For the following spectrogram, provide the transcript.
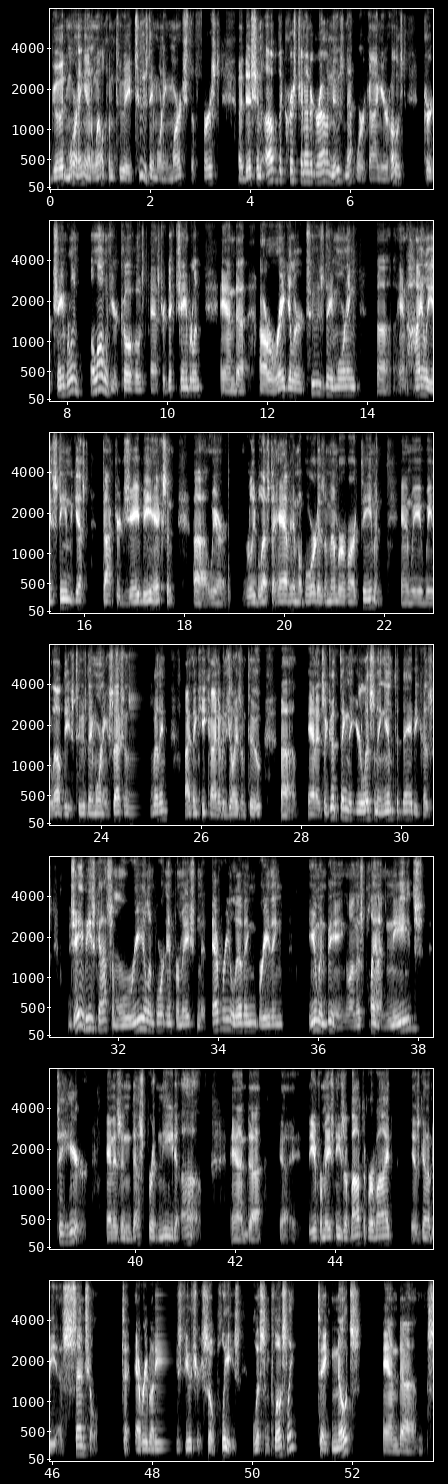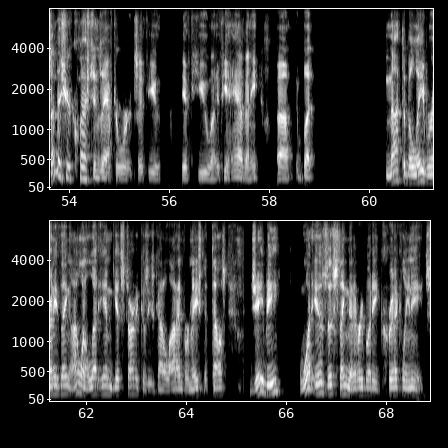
Good morning and welcome to a Tuesday morning, March the 1st edition of the Christian Underground News Network. I'm your host, Kurt Chamberlain, along with your co host, Pastor Dick Chamberlain, and uh, our regular Tuesday morning uh, and highly esteemed guest, Dr. J.B. Hixson. Uh, we are really blessed to have him aboard as a member of our team, and, and we, we love these Tuesday morning sessions with him. I think he kind of enjoys them too. Uh, and it's a good thing that you're listening in today because JB's got some real important information that every living, breathing human being on this planet needs to hear and is in desperate need of. And uh, uh, the information he's about to provide is going to be essential to everybody's future. So please listen closely, take notes, and uh, send us your questions afterwards if you if you uh, if you have any. Uh, but not to belabor anything, I want to let him get started because he's got a lot of information to tell us. JB, what is this thing that everybody critically needs?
